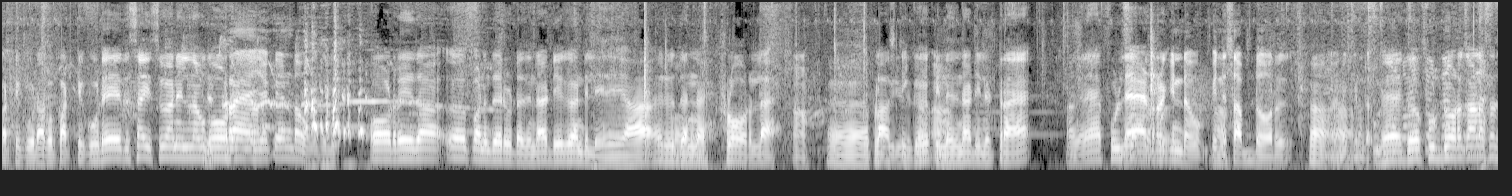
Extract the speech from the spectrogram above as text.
പട്ടിക്കൂട്. അപ്പൊ പട്ടിക്കൂട് ഏത് സൈസ് വേണമെങ്കിലും നമുക്ക് ഓർഡർ ഒക്കെ ഉണ്ടാവും. ഓർഡർ ചെയ്ത പണി തരും കേട്ടോ ഇതിന്റെ അടിയൊക്കെ കണ്ടില്ലേ? ആ ഒരു തന്നെ ഫ്ലോറിലെ. പ്ലാസ്റ്റിക് പിന്നെ ഇതിന്റെ അടിയിൽ ട്രേ അങ്ങനെ ഫുൾ ലാഡറൊക്കെ ഉണ്ടാവും. പിന്നെ സബ് ഡോർ ഫുഡ് കൊടുക്കാനുള്ള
